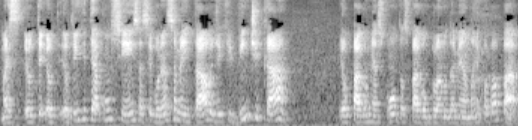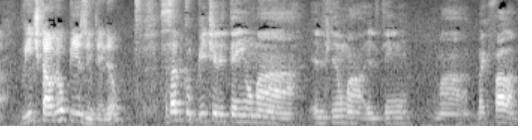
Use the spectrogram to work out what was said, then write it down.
Mas eu, te- eu, eu tenho que ter a consciência, a segurança mental de que 20k eu pago minhas contas, pago o plano da minha mãe, papapá. 20k é o meu piso, entendeu? Você sabe que o Pitch, ele tem uma... Ele tem uma... Ele tem uma... Como é que fala?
